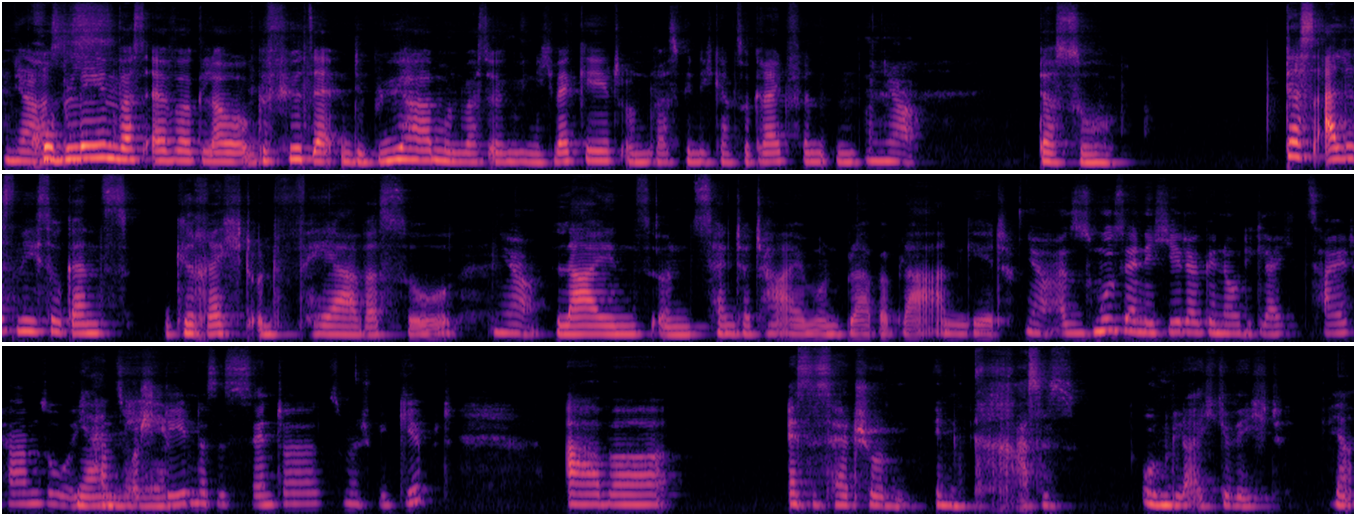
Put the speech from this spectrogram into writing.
Ja, Problem, was Everglow gefühlt seit dem Debüt haben und was irgendwie nicht weggeht und was wir nicht ganz so greit finden. Ja, dass so das alles nicht so ganz gerecht und fair, was so ja, Lines und Center Time und bla bla bla angeht. ja. Also es muss ja nicht jeder genau die gleiche Zeit haben. So, ich Ja, kann es nee. verstehen, dass es Center zum Beispiel gibt, aber es ist halt schon ein krasses Ungleichgewicht. Ja.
